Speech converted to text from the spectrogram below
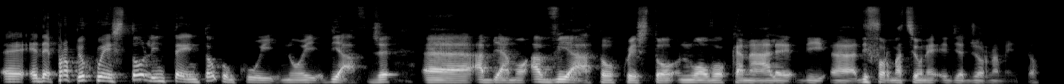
Eh, ed è proprio questo l'intento con cui noi di AFGE eh, abbiamo avviato questo nuovo canale di, eh, di formazione e di aggiornamento.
